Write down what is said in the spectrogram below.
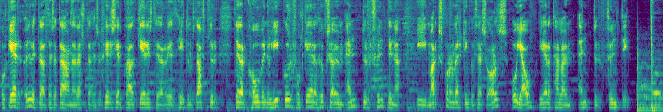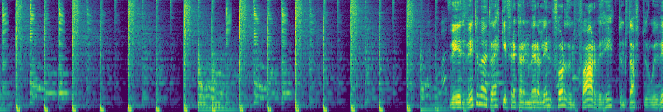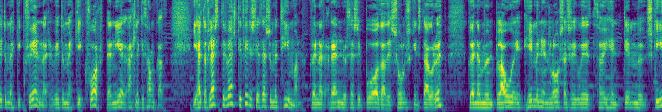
Fólk er auðvitað þessa dagana að velta þessu fyrir sér hvað gerist þegar við hittumst aftur, þegar kófinu líkur, fólk er að hugsa um endurfundina í margskonarmerkingu þessu orðs og já, ég er að tala um endurfundi. Við vitum auðvitað ekki frekar en vera linn forðum hvar við hittumst aftur og við vitum ekki hvenar, við vitum ekki hvort en ég ætla ekki þangað. Ég held að flestir veldi fyrir sér þessu með tíman, hvenar rennur þessi bóðaði sólskinsdagur upp, hvenar mun blái himinin losa sig við þau hinn dimmu skí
